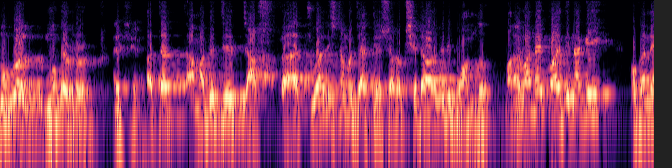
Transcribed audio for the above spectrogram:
মুঘল মোগল রোড। আচ্ছা। অর্থাৎ আমাদের যে চুয়াল্লিশ নম্বর জাতীয় সড়ক সেটা অলরেডি বন্ধ। বন্ধ আচ্ছা। মানে কয়েকদিন আগেই ওখানে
